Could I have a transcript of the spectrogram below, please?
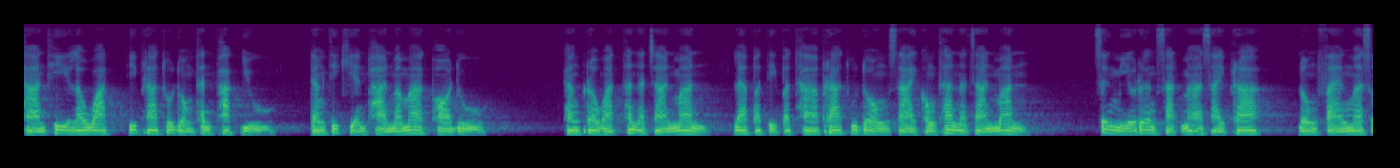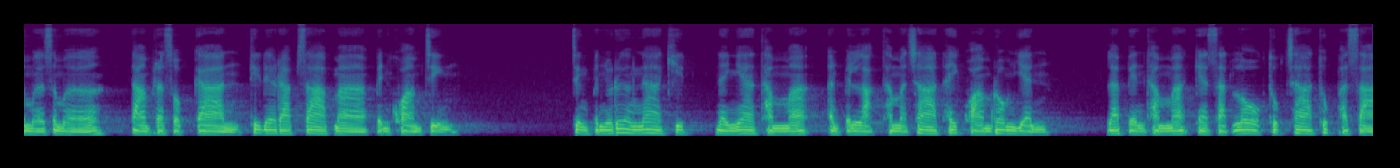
ถานที่และวัดที่พระธุดงค์ท่านพักอยู่ ดังที่เขียนผ่านมามากพอดู ทั้งประวัติท่านอาจารย์มั่น และปฏิปทาพระธุดงสายของท่านอาจารย์มั่น ซึ่งมีเรื่องสัตว์มาอาศัยพระลงแฝงมาเสมอๆตามประสบการณ์ที่ได้รับทราบมาเป็นความจริง จึงเป็นเรื่องน่าคิดในแง่ธรรมะอันเป็นหลักธรรมชาติให้ความร่มเย็น และเป็นธรรมะแก่สัตว์โลกทุกชาติทุกภาษา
